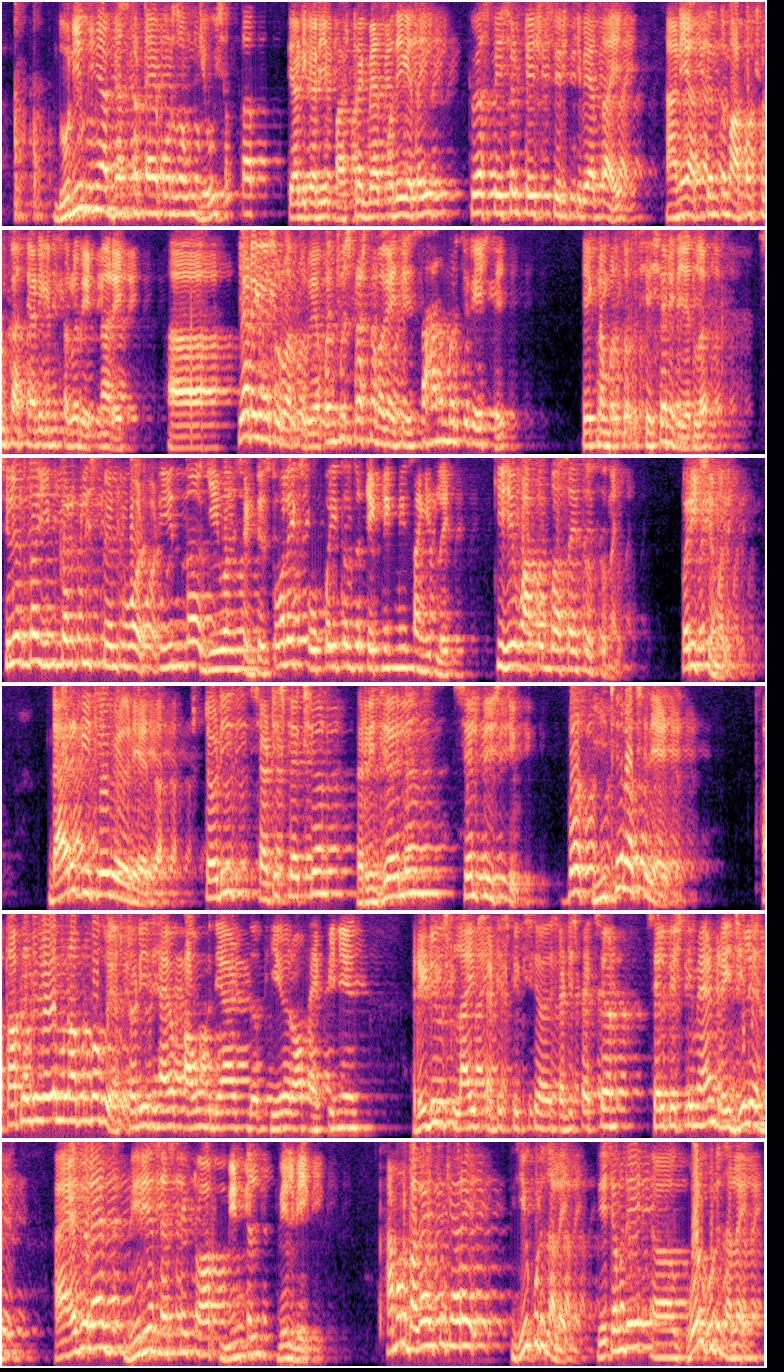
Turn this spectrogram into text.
दोन्ही तुम्ही अभ्यास कट्टा जाऊन घेऊ शकता. त्या ठिकाणी फास्ट ट्रॅक बॅच मध्ये घेता येईल किंवा स्पेशल टेस्ट सिरीजची बॅच आहे. आणि अत्यंत माफक शुल्कात त्या ठिकाणी सगळं भेटणार आहे. या ठिकाणी सुरुवात करूया. पंचवीस प्रश्न बघायचे. सहा नंबरची टेस्ट आहे. एक नंबरचं सेशन आहे त्याच्यातलं. Select the incorrectly spelled word in the given sentence तुम्हाला एक सोपं इथलं टेक्निक मी सांगितलंय की हे वाचत बसायचंच नाही. परीक्षेमध्ये. डायरेक्ट इथे वेळ द्यायचा. Study satisfaction resilience self esteem बस इथे लक्ष द्यायचं. आता आपल्याकडे वेळ म्हणून आपण बघूया. Studies have found that the fear of happiness reduce life satisfaction satisfaction self esteem and resilience as well as various aspect of mental wellbeing आम्हाला बघायचं की अरे हे कुठे झालंय? याच्यामध्ये घोळ कुठे झालाय?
